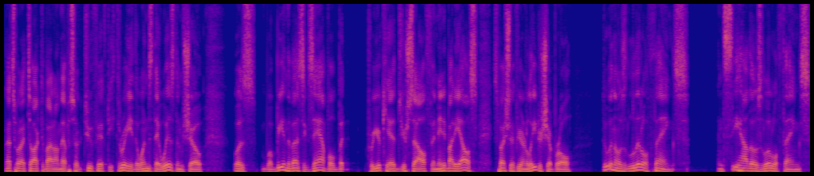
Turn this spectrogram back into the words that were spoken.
That's what I talked about on the episode 253, the Wednesday Wisdom Show, was, well, being the best example, but for your kids, yourself, and anybody else, especially if you're in a leadership role, doing those little things and see how those little things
